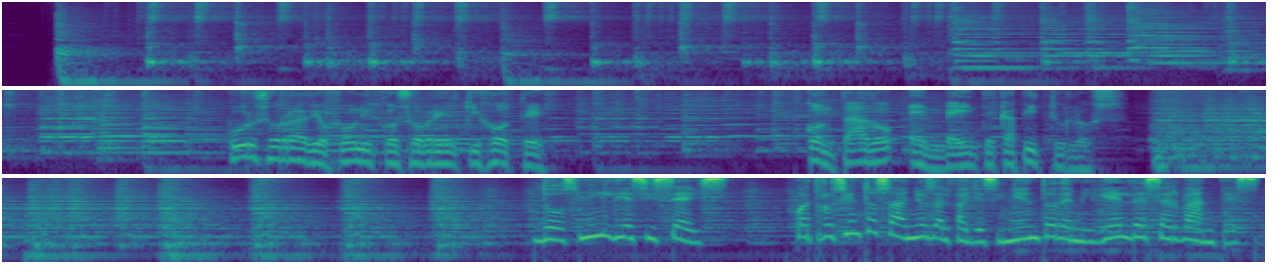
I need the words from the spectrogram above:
Curso radiofónico sobre el Quijote, contado en 20 capítulos. 2016, 400 años del fallecimiento de Miguel de Cervantes,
